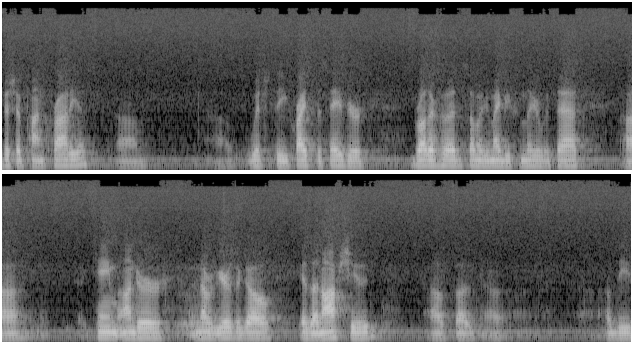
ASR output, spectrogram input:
Bishop Pancratius, um, uh, which the Christ the Savior Brotherhood, some of you may be familiar with that, came under a number of years ago as an offshoot of, of these.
